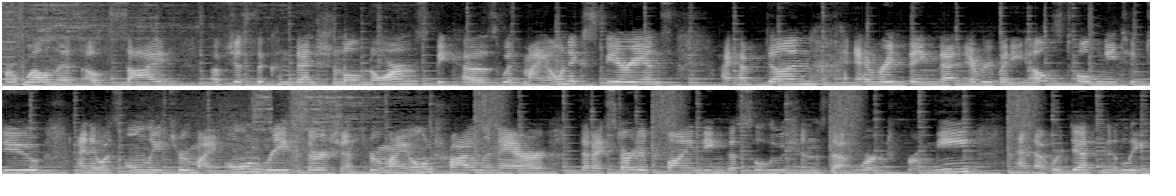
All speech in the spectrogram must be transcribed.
for wellness outside of just the conventional norms because with my own experience, I have done everything that everybody else told me to do and it was only through my own research and through my own trial and error that I started finding the solutions that worked for me and that were definitely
